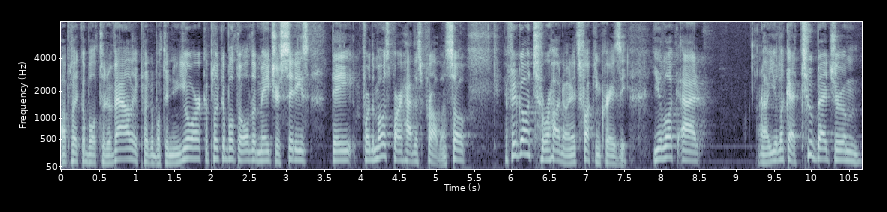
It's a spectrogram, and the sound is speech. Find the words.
applicable to the Valley, applicable to New York, applicable to all the major cities. They, for the most part, have this problem. So if we go in Toronto, and it's fucking crazy, you look at uh, you look at two bedroom,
